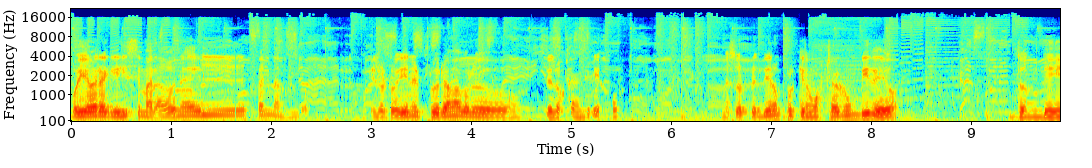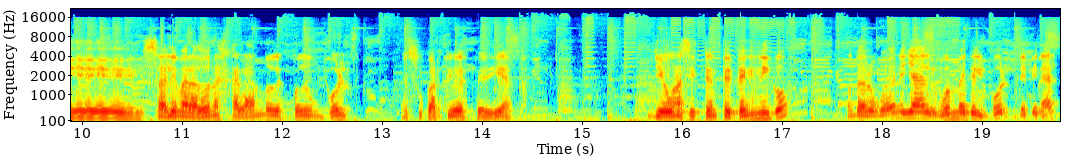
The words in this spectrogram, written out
Oye, ahora que dice Maradona el Fernando. El otro día en el programa con lo- de los cangrejos, me sorprendieron porque me mostraron un video donde sale Maradona jalando después de un gol en su partido de despedida. Llega un asistente técnico, donde los weones ya el weón mete el gol de penal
